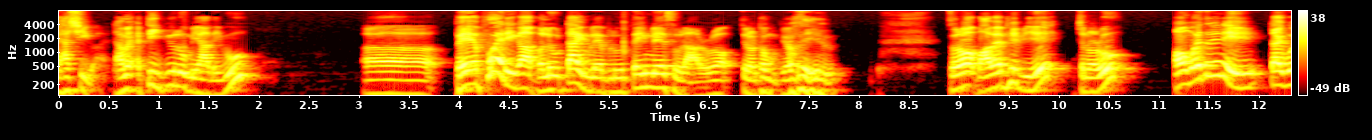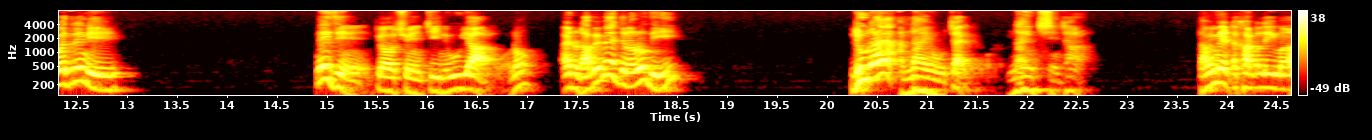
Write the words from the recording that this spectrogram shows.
ရရှိပါတယ်ဒါပေမဲ့အတိပြုလို့မရသေးဘူးအာဘယ်အဖွဲ့တွေကဘလို့တိုက်မလဲဘလို့တိမ့်မလဲဆိုတာတော့ကျွန်တော်ထုတ်မပြောသေးဘူးဆိုတော့ဘာပဲဖြစ်ဖြစ်ကျွန်တော်တို့အောင်ပွဲသတင်းတွေတိုက်ပွဲသတင်းတွေနေ့စဉ်ပျော်ရွှင်ကြည်နူးရတာပေါ့နော်အဲ့တော့ဒါပေမဲ့ကျွန်တော်တို့ဒီလူတိုင်းကအနိုင်ကိုကြိုက်တယ်ပေါ့နိုင်ချင်ကြတာ ဒါပေမဲ့တစ်ခါတလေမှာ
